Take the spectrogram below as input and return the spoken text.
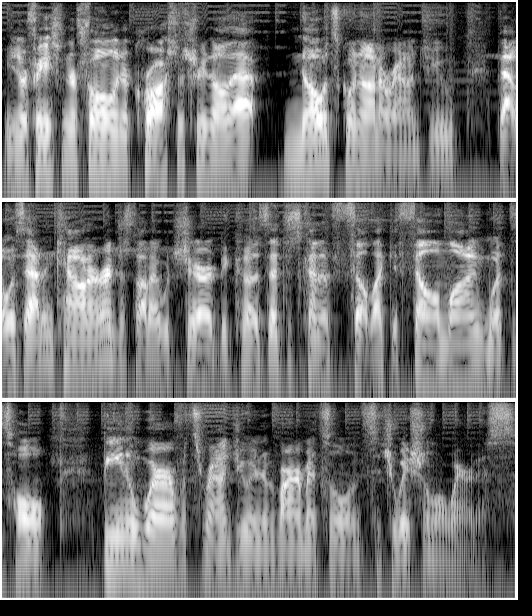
they're facing their phone, they're crossing the street and all that. Know what's going on around you. That was that encounter. I just thought I would share it because that just kind of felt like it fell in line with this whole being aware of what's around you and environmental and situational awareness.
